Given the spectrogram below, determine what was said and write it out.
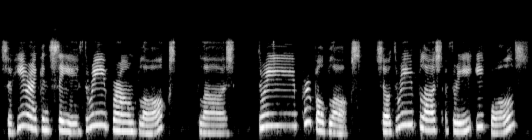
So here I can see 3 brown blocks plus 3 purple blocks. So 3 plus 3 equals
